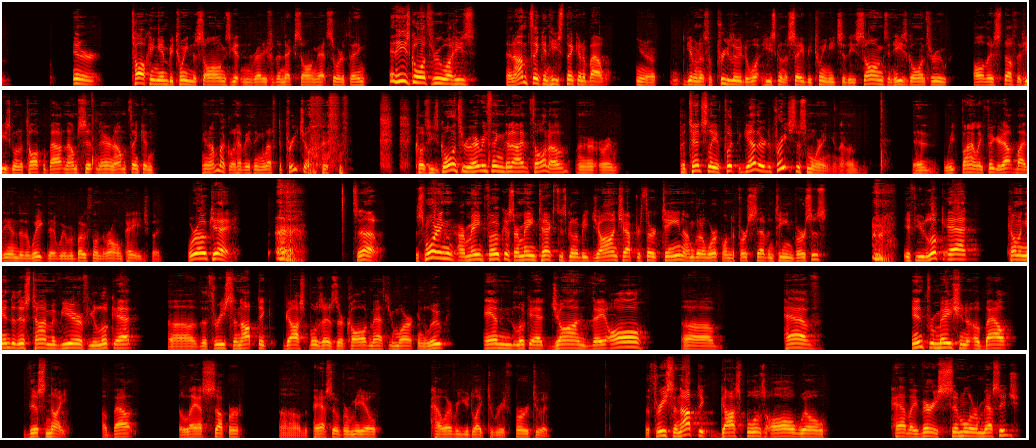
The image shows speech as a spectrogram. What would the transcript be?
inner talking in between the songs, getting ready for the next song, that sort of thing. And he's going through what he's, and I'm thinking he's thinking about you know, giving us a prelude to what he's going to say between each of these songs, and he's going through all this stuff that he's going to talk about, and I'm sitting there and I'm thinking, you know, I'm not going to have anything left to preach on because he's going through everything that I've thought of or, or, potentially have put together to preach this morning. You know? And we finally figured out by the end of the week that we were both on the wrong page, but we're okay. so, this morning, our main focus, our main text is going to be John chapter 13. I'm going to work on the first 17 verses. if you look at coming into this time of year, if you look at uh, the three synoptic gospels, as they're called Matthew, Mark, and Luke, and look at John, they all uh, have information about this night, about the Last Supper uh, the Passover meal, however you'd like to refer to it. The three synoptic gospels all will have a very similar message.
